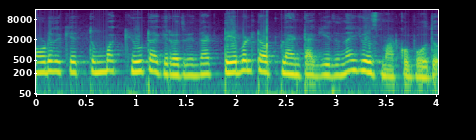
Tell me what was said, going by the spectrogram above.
ನೋಡೋದಕ್ಕೆ ತುಂಬ ಕ್ಯೂಟ್ ಆಗಿರೋದ್ರಿಂದ ಟೇಬಲ್ ಟಾಪ್ ಪ್ಲ್ಯಾಂಟ್ ಆಗಿ ಇದನ್ನು ಯೂಸ್ ಮಾಡ್ಕೋಬೋದು.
